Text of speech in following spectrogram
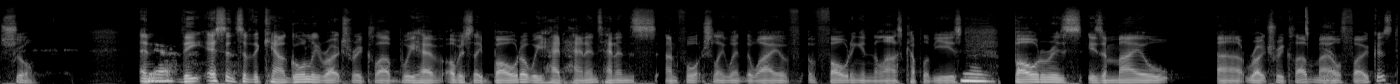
Sure. And Yeah. the essence of the Kalgoorlie Rotary Club, we have obviously Boulder. We had Hannans. Hannans unfortunately went the way of, of folding in the last couple of years. Boulder is is a male uh, Rotary Club, male focused.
